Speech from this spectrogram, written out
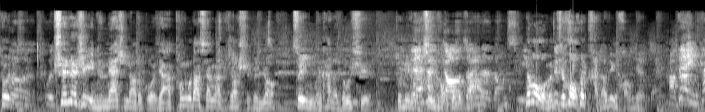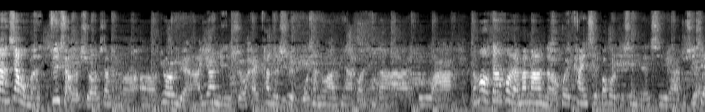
就深圳是 international 的国家，通过到香港只需要十分钟，所以你们看的都是就是那对种进很高口动画。端的东西。那么我们之后会谈到这个方面的。好的，对，你看，像我们最小的时候，像什么呃幼儿园啊，一二年级的时候还看的是国产动画片啊，宝莲灯啊、葫芦娃啊，然后但后来慢慢的会看一些包括迪士尼的系列啊，就是一些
